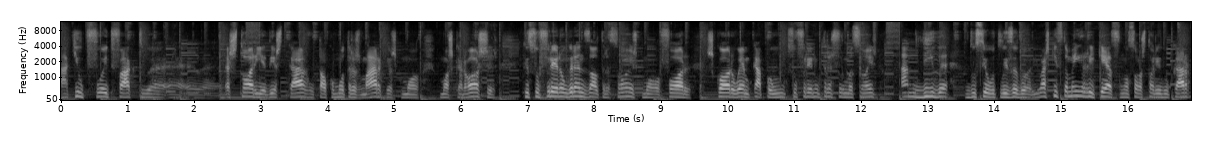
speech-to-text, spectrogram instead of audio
àquilo que foi de facto a, a, a, história deste carro, tal como outras marcas, como, como os Carochas, que sofreram grandes alterações, como o Ford Score, o MK1, que sofreram transformações à medida do seu utilizador. Eu acho que isso também enriquece não só a história do carro,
